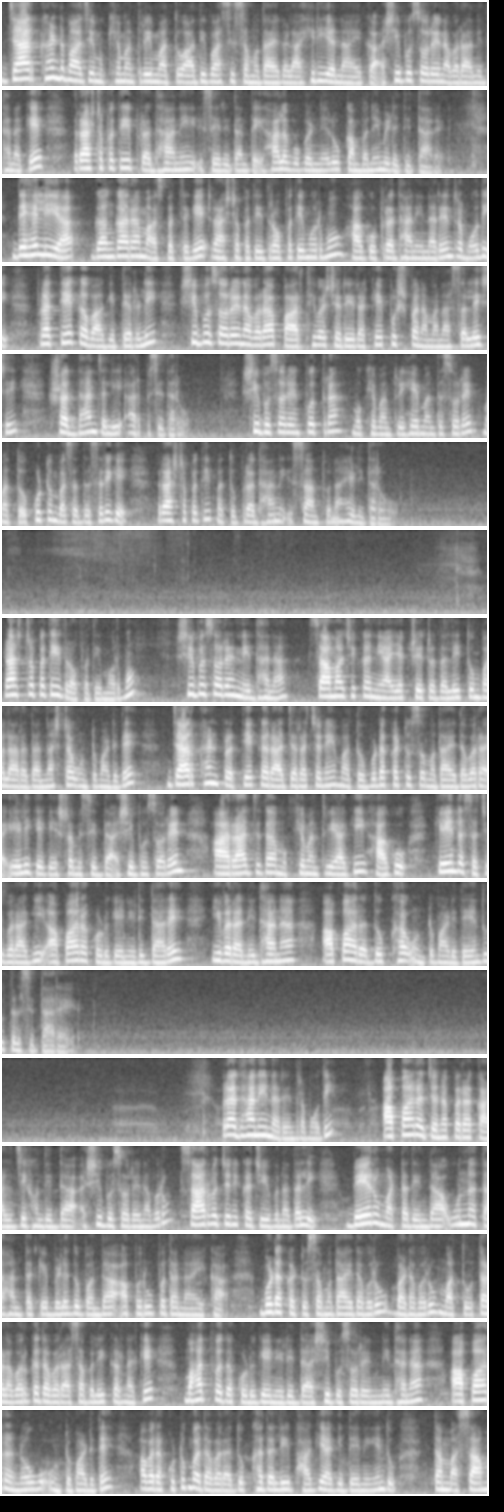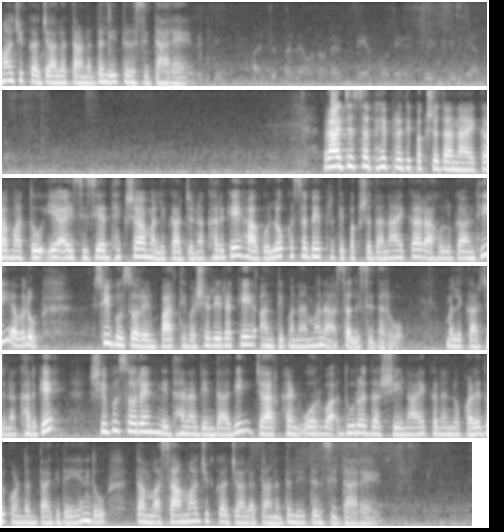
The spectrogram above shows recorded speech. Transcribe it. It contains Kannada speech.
ಜಾರ್ಖಂಡ್ ಮಾಜಿ ಮುಖ್ಯಮಂತ್ರಿ ಮತ್ತು ಆದಿವಾಸಿ ಸಮುದಾಯಗಳ ಹಿರಿಯ ನಾಯಕ ಶಿಬು ಸೊರೇನ್ ಅವರ ನಿಧನಕ್ಕೆ ರಾಷ್ಟ್ರಪತಿ ಪ್ರಧಾನಿ ಸೇರಿದಂತೆ ಹಲವು ಗಣ್ಯರು ಕಂಬನಿ ಮಿಡಿದಿದ್ದಾರೆ. ದೆಹಲಿಯ ಗಂಗಾರಾಮ್ ಆಸ್ಪತ್ರೆಗೆ ರಾಷ್ಟ್ರಪತಿ ದ್ರೌಪದಿ ಮುರ್ಮು ಹಾಗೂ ಪ್ರಧಾನಿ ನರೇಂದ್ರ ಮೋದಿ ಪ್ರತ್ಯೇಕವಾಗಿ ತೆರಳಿ ಶಿಬು ಸೊರೇನ್ ಅವರ ಪಾರ್ಥಿವ ಶರೀರಕ್ಕೆ ಪುಷ್ಪನಮನ ಸಲ್ಲಿಸಿ ಶ್ರದ್ದಾಂಜಲಿ ಅರ್ಪಿಸಿದರು. ಶಿಬು ಸೊರೇನ್ ಪುತ್ರ, ಮುಖ್ಯಮಂತ್ರಿ ಹೇಮಂತ್ ಸೊರೇನ್ ಮತ್ತು ಕುಟುಂಬ ಸದಸ್ಯರಿಗೆ ರಾಷ್ಟ್ರಪತಿ ಮತ್ತು ಪ್ರಧಾನಿ ಸಾಂತ್ವನ ಹೇಳಿದರು. ರಾಷ್ಟ್ರಪತಿ ದ್ರೌಪದಿ ಮುರ್ಮು, ಶಿಬು ಸೊರೇನ್ ನಿಧನ ಸಾಮಾಜಿಕ ನ್ಯಾಯ ಕ್ಷೇತ್ರದಲ್ಲಿ ತುಂಬಲಾರದ ನಷ್ಟ ಉಂಟುಮಾಡಿದೆ. ಜಾರ್ಖಂಡ್ ಪ್ರತ್ಯೇಕ ರಾಜ್ಯ ರಚನೆ ಮತ್ತು ಬುಡಕಟ್ಟು ಸಮುದಾಯದವರ ಏಳಿಗೆಗೆ ಶ್ರಮಿಸಿದ್ದ ಶಿಬು ಸೊರೆನ್ ಆ ರಾಜ್ಯದ ಮುಖ್ಯಮಂತ್ರಿಯಾಗಿ ಹಾಗೂ ಕೇಂದ್ರ ಸಚಿವರಾಗಿ ಅಪಾರ ಕೊಡುಗೆ ನೀಡಿದ್ದಾರೆ. ಇವರ ನಿಧನ ಅಪಾರ ದುಃಖ ಉಂಟುಮಾಡಿದೆ ಎಂದು ತಿಳಿಸಿದ್ದಾರೆ. ಪ್ರಧಾನಿ ನರೇಂದ್ರ ಮೋದಿ ಅಪಾರ ಜನಪರ ಕಾಳಜಿ ಹೊಂದಿದ್ದ ಶಿಬು ಸೊರೇನ್ ಅವರು ಸಾರ್ವಜನಿಕ ಜೀವನದಲ್ಲಿ ಬೇರು ಮಟ್ಟದಿಂದ ಉನ್ನತ ಹಂತಕ್ಕೆ ಬೆಳೆದು ಬಂದ ಅಪರೂಪದ ನಾಯಕ. ಬುಡಕಟ್ಟು ಸಮುದಾಯದವರು, ಬಡವರು ಮತ್ತು ತಳವರ್ಗದವರ ಸಬಲೀಕರಣಕ್ಕೆ ಮಹತ್ವದ ಕೊಡುಗೆ ನೀಡಿದ್ದ ಶಿಬು ಸೊರೇನ್ ನಿಧನ ಅಪಾರ ನೋವು ಉಂಟುಮಾಡಿದೆ. ಅವರ ಕುಟುಂಬದವರ ದುಃಖದಲ್ಲಿ ಭಾಗಿಯಾಗಿದ್ದೇನೆ ಎಂದು ತಮ್ಮ ಸಾಮಾಜಿಕ ಜಾಲತಾಣದಲ್ಲಿ ತಿಳಿಸಿದ್ದಾರೆ. ರಾಜ್ಯಸಭೆ ಪ್ರತಿಪಕ್ಷದ ನಾಯಕ ಮತ್ತು ಎಐಸಿಸಿ ಅಧ್ಯಕ್ಷ ಮಲ್ಲಿಕಾರ್ಜುನ ಖರ್ಗೆ ಹಾಗೂ ಲೋಕಸಭೆ ಪ್ರತಿಪಕ್ಷದ ನಾಯಕ ರಾಹುಲ್ ಗಾಂಧಿ ಅವರು ಶಿಬು ಸೊರೇನ್ ಪಾರ್ಥಿವ ಶರೀರಕ್ಕೆ ಅಂತಿಮ ನಮನ ಸಲ್ಲಿಸಿದರು. ಮಲ್ಲಿಕಾರ್ಜುನ ಖರ್ಗೆ, ಶಿಬು ಸೊರೇನ್ ನಿಧನದಿಂದಾಗಿ ಜಾರ್ಖಂಡ್ ಓರ್ವ ದೂರದರ್ಶಿ ನಾಯಕನನ್ನು ಕಳೆದುಕೊಂಡಂತಾಗಿದೆ ಎಂದು ತಮ್ಮ ಸಾಮಾಜಿಕ ಜಾಲತಾಣದಲ್ಲಿ ತಿಳಿಸಿದ್ದಾರೆ.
